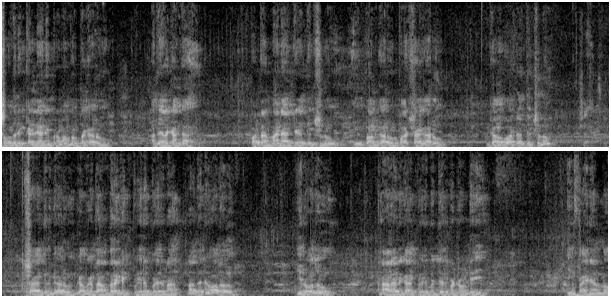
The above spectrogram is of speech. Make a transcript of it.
సోదరి కళ్యాణి బ్రహ్మగుప్త గారు. అదే రకంగా పట్టణ మైనారిటీ అధ్యక్షులు ఇక్బాల్ గారు పాషా గారు ఇంకా వార్డు అధ్యక్షులు షాహిద్దీన్ గారు ఇంకా మిగతా అందరికీ పేరు పేరున నా ధన్యవాదాలు. ఈరోజు నారాయణ గారి పేరు మీద జరిపినటువంటి ఈ ఫైనల్లో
